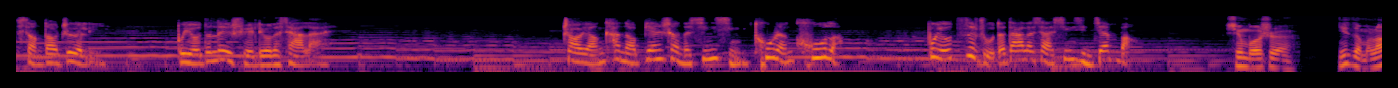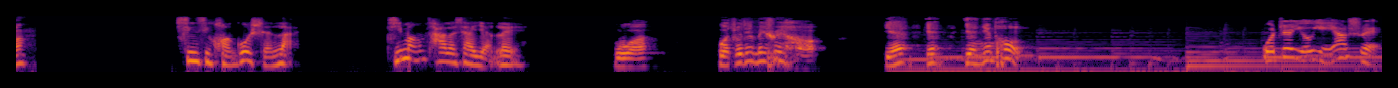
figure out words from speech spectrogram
想到这里，不由得泪水流了下来。赵阳看到边上的星星突然哭了，不由自主地搭了下星星肩膀。星博士，你怎么了？星星缓过神来，急忙擦了下眼泪。我。我昨天没睡好，眼眼眼睛痛。我这有眼药水。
